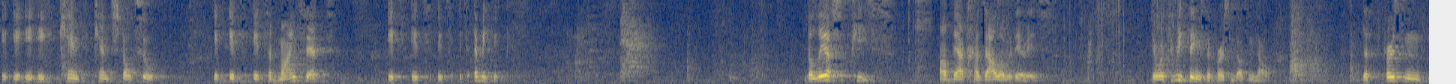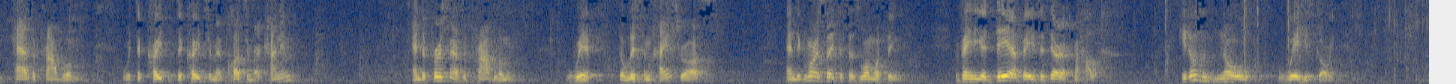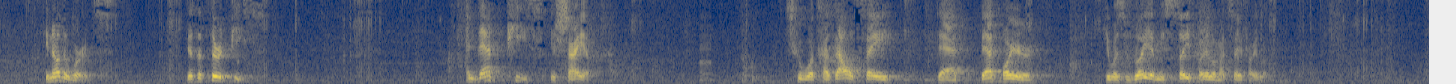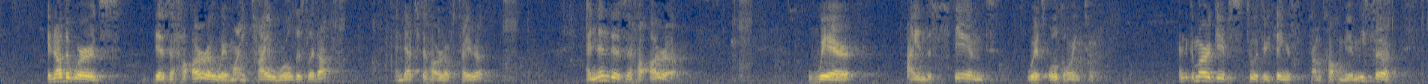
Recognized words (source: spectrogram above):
it, it, it can't can't stolzu. It, it's, it's a mindset, it's, it's, it's, it's everything. The last piece of that chazal over there is there were three things the person doesn't know. The person has a problem with the kaitzim and prasim barkanim, and the person has a problem with the listim chayis and the Gemara says one more thing. He doesn't know where he's going. In other words, there's a third piece. And that piece is shaykh to what Chazal say that that oyer, he was roya misayf at In other words, there's a ha'ara where my entire world is lit up, and that's the ha'ara of Torah. And then there's a ha'ara where I understand where it's all going to. And the Gemara gives two or three things, Tam Chacham Misa,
